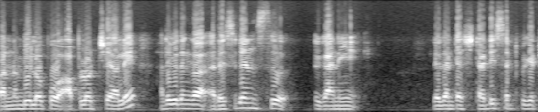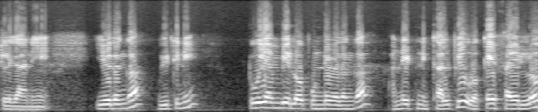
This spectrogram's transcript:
వన్ ఎంబీలోపు అప్లోడ్ చేయాలి. అదేవిధంగా రెసిడెన్స్ కానీ లేదంటే స్టడీ సర్టిఫికెట్లు కానీ ఈ విధంగా వీటిని టూ ఎంబీ లోపు ఉండే విధంగా అన్నిటిని కలిపి ఒకే ఫైల్లో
